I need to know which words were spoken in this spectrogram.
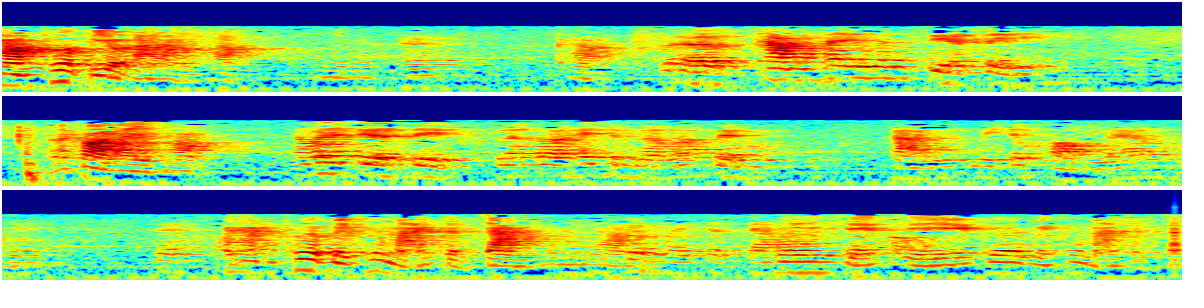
ทำเพื่อประโยชน์อะไรครับนี่นะครับเอ่อทำให้มันเสียสี แล้วก็อะไรครับทำให้เสียสีแล้วก็ให้จำนำว่าเป็น ฐานมีเจ้าของแล้วเนี่ยเป็นของเพื่อเป็นเครื่องหมายจดจำใช่ไหมครับเพื่อไม่จดจำเพื่อให้เสียสีเพื่อเป็นเครื่องหมายจดจ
